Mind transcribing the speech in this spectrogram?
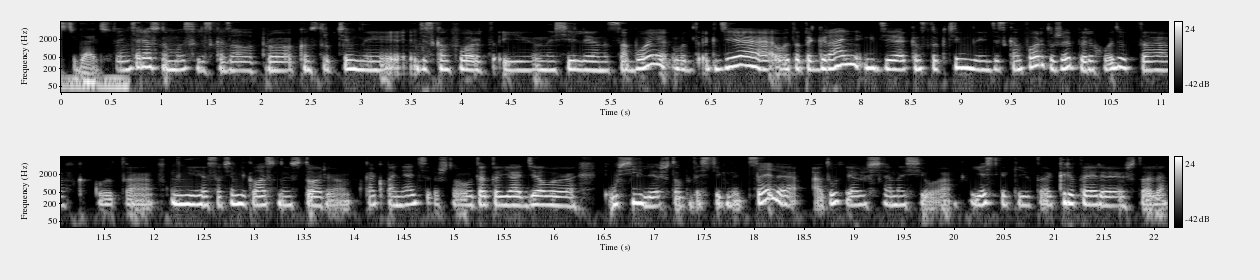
достигать. Интересную мысль сказала про конструктивный дискомфорт и насилие над собой. Вот где вот эта грань, где конструктивный дискомфорт уже переходит да, в какую-то не совсем не классную историю. Как понять, что вот это я делаю усилия, чтобы достигнуть цели, а тут я уже себя насилую. Есть какие-то критерии, что ли?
